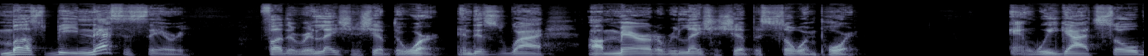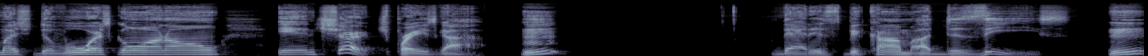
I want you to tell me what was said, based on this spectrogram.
must be necessary for the relationship to work. And this is why a marital relationship is so important. And we got so much divorce going on in church, praise God. Hmm? That it's become a disease. Hmm?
